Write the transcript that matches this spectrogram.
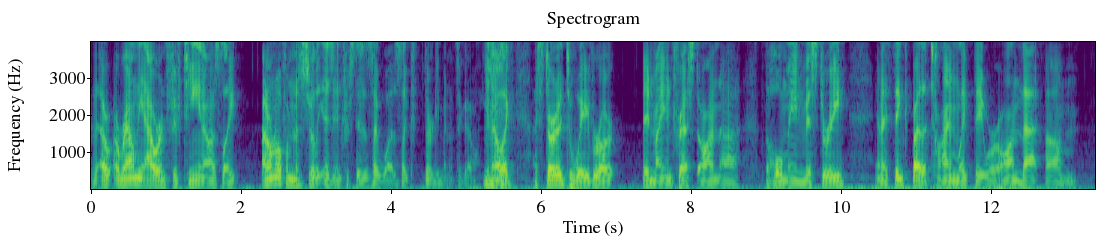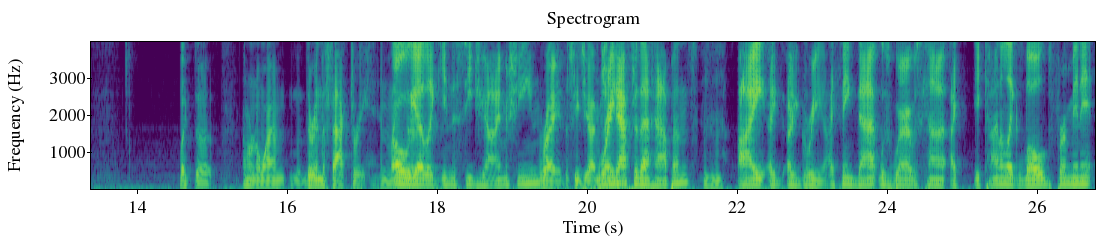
around the hour and 15 I was like I don't know if I'm necessarily as interested as I was like 30 minutes ago. You know, like I started to waver uh, in my interest on uh, the whole main mystery and I think by the time like they were on that um like the I don't know why I'm they're in the factory and like oh yeah, like in the CGI machine. right the CGI machine right after that happens Mm-hmm. I, I i agree i think that was where i was kind of i it kind of like lulled for a minute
